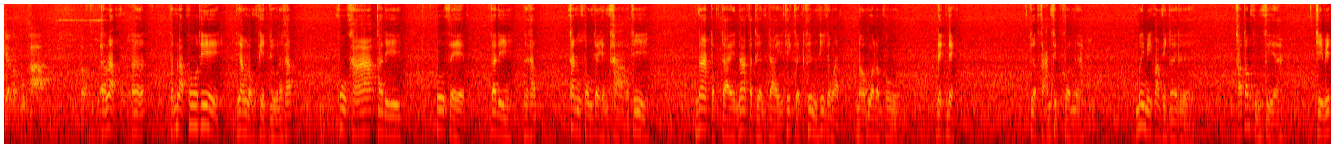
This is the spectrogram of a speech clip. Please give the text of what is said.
เกี่ยวกับผู้ค้าสำหรับเอ่อสำหรับผู้ที่ยังหลงผิดอยู่นะครับ ผู้ค้าก็ดี ผู้เสพก็ดีนะครับ ท่านคงจะเห็นข่าวที่น่าตกใจ น่าสะเทือนใจที่เกิดขึ้นที่จังหวัด หนองบัวลำพู เด็กๆ เกือบสามสิบคนนะครับ ไม่มีความผิดอะไรเลย เขาต้องสูญเสียชีวิต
